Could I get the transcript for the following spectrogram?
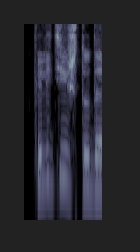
Ты летишь туда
